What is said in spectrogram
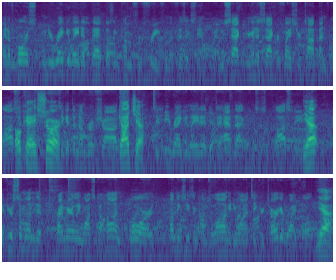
And of course, when you're regulated, that doesn't come for free from a physics standpoint. You sac- you're going to sacrifice your top end velocity. Okay, sure. To get the number of shots. Gotcha. To be regulated, to have that consistent velocity. Yep. If you're someone that primarily wants to hunt, or hunting season comes along and you want to take your target rifle, Yeah.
